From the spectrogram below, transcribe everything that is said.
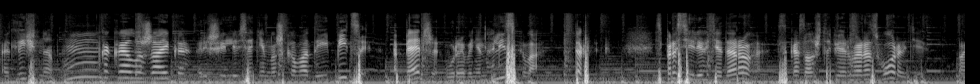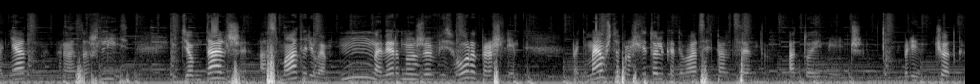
Отлично. Ммм, какая лужайка. Решили взять немножко воды и пиццы. Опять же, уровень английского. Перфект. Спросили, где дорога. Сказал, что первый раз в городе. Понятно, разошлись. Идем дальше, осматриваем. Ммм, наверное, уже весь город прошли. Понимаем, что прошли только 20%, а то и меньше. Блин, четко.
